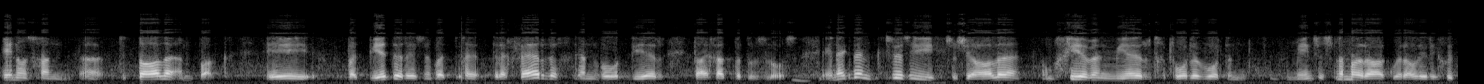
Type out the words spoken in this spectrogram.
en ons gaan 'n uh, totale impak hê wat beter is en wat regverdig kan word deur daai gat wat ons los. En ek dink soos die sosiale omgewing meer gevorder word en mense slimmer raak oor al hierdie goed,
